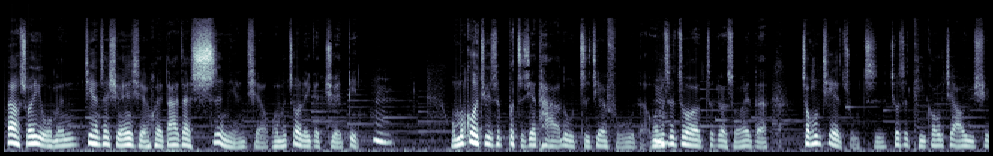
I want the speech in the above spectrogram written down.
那所以我们计程车学院协会大概在四年前，我们做了一个决定。嗯，我们过去是不直接踏入直接服务的，我们是做这个所谓的中介组织，就是提供教育训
